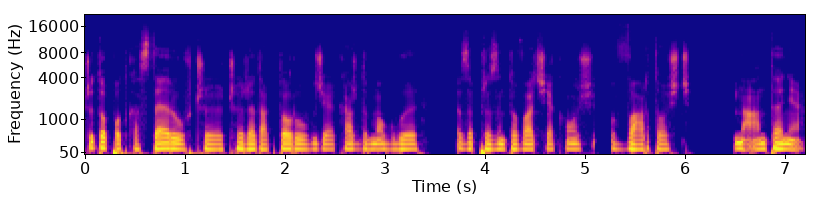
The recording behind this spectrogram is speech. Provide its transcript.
czy to podcasterów, czy, czy redaktorów, gdzie każdy mógłby zaprezentować jakąś wartość na antenie.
